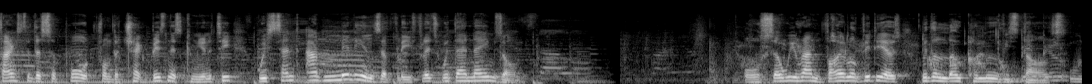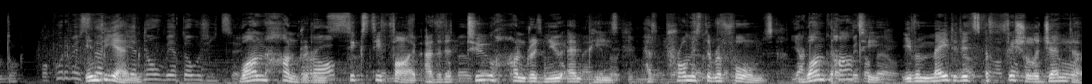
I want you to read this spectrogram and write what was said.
Thanks to the support from the Czech business community, we sent out millions of leaflets with their names on. Also, we ran viral videos with the local movie stars. In the end, 165 out of the 200 new MPs have promised the reforms. One party even made it its official agenda.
